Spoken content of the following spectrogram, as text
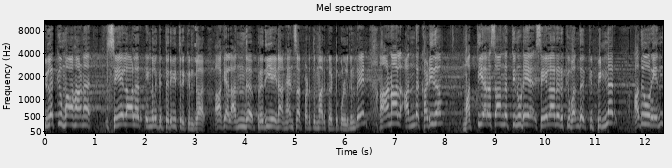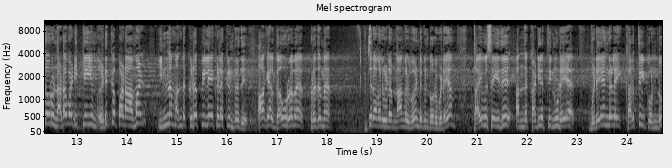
கிழக்கு மாகாண செயலாளர் எங்களுக்கு தெரிவித்திருக்கின்றார். ஆகையால் அந்த பிரதியை நான் ஹேண்ட்சாட் படுத்துமாறு கேட்டுக்கொள்கின்றேன். ஆனால் அந்த கடிதம் மத்திய அரசாங்கத்தினுடைய செயலாளருக்கு வந்ததற்கு பின்னர் அது ஒரு எந்த ஒரு நடவடிக்கையும் எடுக்கப்படாமல் இன்னும் அந்த கிடப்பிலே கிடக்கின்றது. ஆகையால் கௌரவ பிரதம அமைச்சர் நாங்கள் வேண்டுகின்ற ஒரு விடயம் தயவு செய்து அந்த கடிதத்தினுடைய விடயங்களை கருத்தில் கொண்டு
